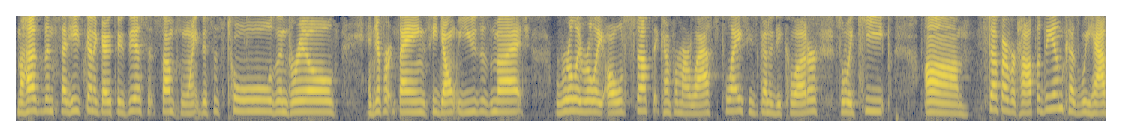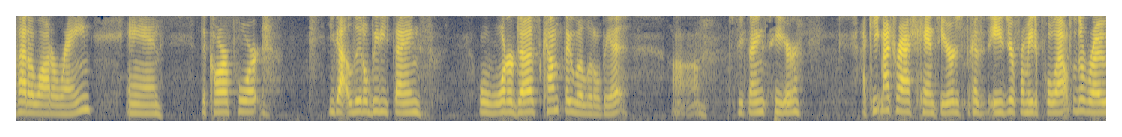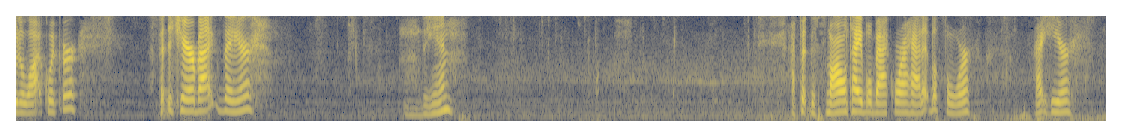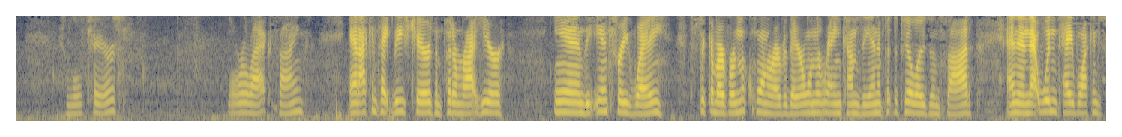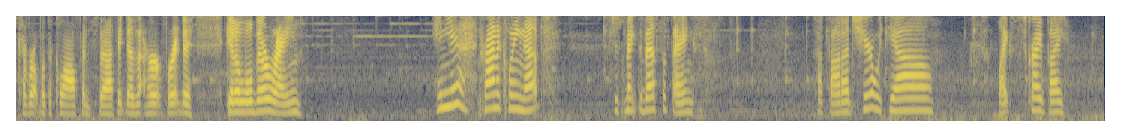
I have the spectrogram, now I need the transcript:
my husband said he's going to go through this at some point. This is tools and drills and different things he don't use as much. Really, really old stuff that come from our last place. He's going to declutter. So we keep um, stuff over top of them because we have had a lot of rain. And the carport, you got little bitty things well, water does come through a little bit. Um, a few things here. I keep my trash cans here just because it's easier for me to pull out to the road a lot quicker. Put the chair back there. And then I put the small table back where I had it before. Right here. And little chairs. Little relax sign. And I can take these chairs and put them right here in the entryway. Stick them over in the corner over there when the rain comes in and put the pillows inside. And then that wooden table, I can just cover up with a cloth and stuff. It doesn't hurt for it to get a little bit of rain. And yeah, trying to clean up. Just make the best of things. So I thought I'd share with y'all. Like, subscribe, bye.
